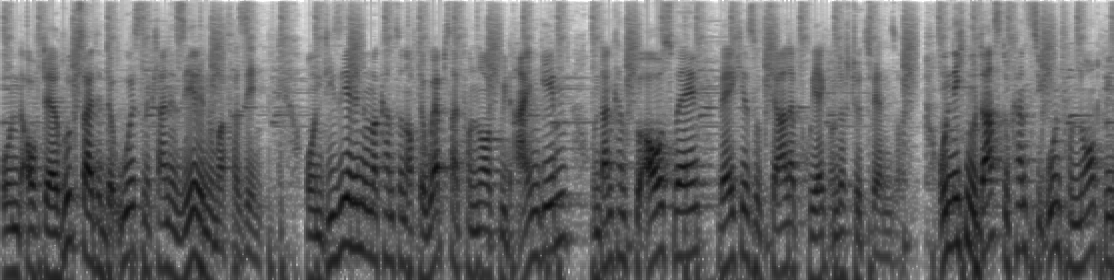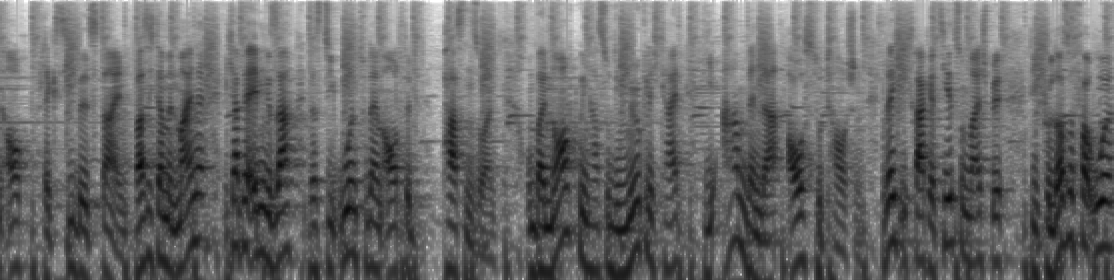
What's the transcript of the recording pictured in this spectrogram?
und auf der Rückseite der Uhr ist eine kleine Seriennummer versehen. Und die Seriennummer kannst du dann auf der Website von Nordgreen eingeben und dann kannst du auswählen, welches soziale Projekt unterstützt werden soll. Und nicht nur das, du kannst die Uhren von Nordgreen auch flexibel stylen. Was ich damit meine, ich habe ja eben gesagt, dass die Uhren zu deinem Outfit passen sollen. Und bei Nordgreen hast du die Möglichkeit, die Armbänder auszutauschen. Sprich, ich trage jetzt hier zum Beispiel die Philosopher Uhr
